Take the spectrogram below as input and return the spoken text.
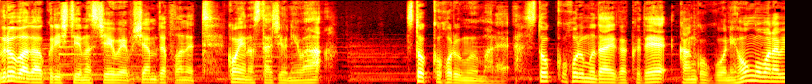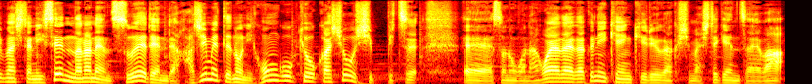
グローバーがお送りしています J-Web Jam the Planet 今夜のスタジオにはストックホルム生まれストックホルム大学で韓国語日本語を学びました2007年スウェーデンで初めての日本語教科書を執筆、えーその後名古屋大学に研究留学しまして現在は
